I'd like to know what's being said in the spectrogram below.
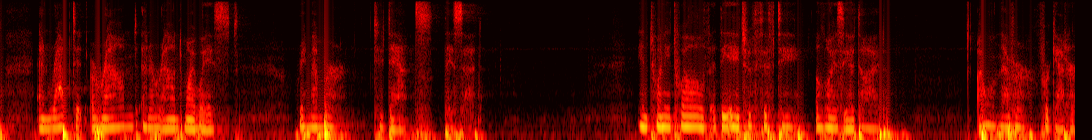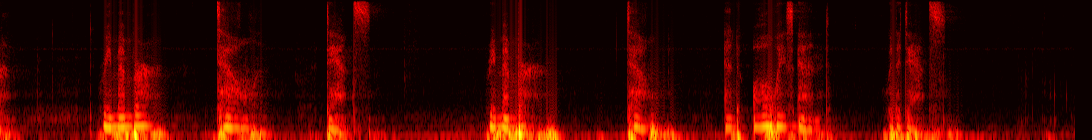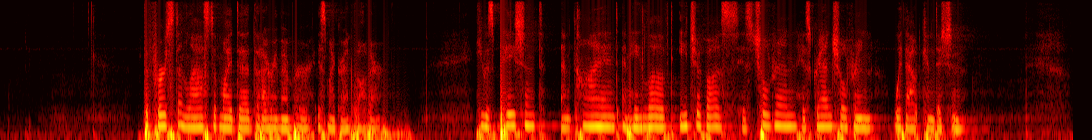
and wrapped it around and around my waist. Remember to dance, they said. In 2012, at the age of 50, Aloysia died. I will never forget her. Remember, tell, dance. Remember, tell, and always end with a dance. The first and last of my dead that I remember is my grandfather. He was patient and kind, and he loved each of us, his children, his grandchildren, without condition.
